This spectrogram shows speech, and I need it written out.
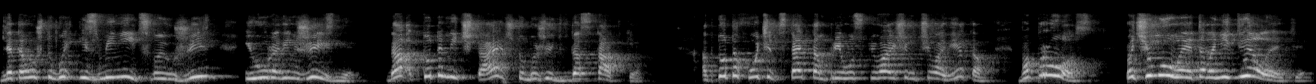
для того, чтобы изменить свою жизнь и уровень жизни. Да, кто-то мечтает, чтобы жить в достатке, а кто-то хочет стать там преуспевающим человеком. Вопрос, почему вы этого не делаете?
